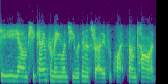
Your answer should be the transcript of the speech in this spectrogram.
She um, she came from England. She was in Australia for quite some time.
